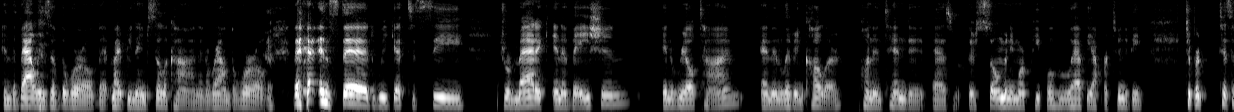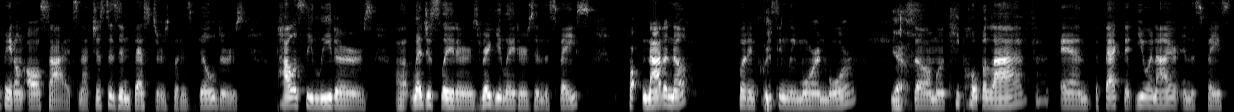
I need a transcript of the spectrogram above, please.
in the valleys of the world that might be named Silicon and around the world. That instead we get to see dramatic innovation in real time and in living color, pun intended, as there's so many more people who have the opportunity to participate on all sides, not just as investors, but as builders, policy leaders, uh, legislators, regulators in the space. Not enough, but increasingly more and more. Yes. So I'm going to keep hope alive. And the fact that you and I are in the space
